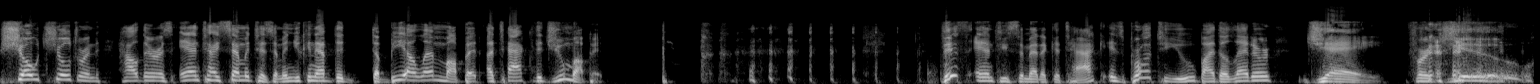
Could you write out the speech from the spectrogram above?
show children how there is anti Semitism, and you can have the, the BLM Muppet attack the Jew Muppet. this anti Semitic attack is brought to you by the letter J for Jew.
